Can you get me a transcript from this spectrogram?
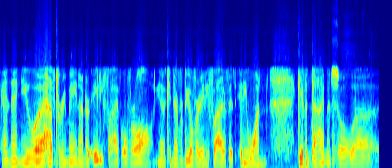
and then you uh, have to remain under 85 overall. You know, it can never be over 85 at any one given time, and so uh,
